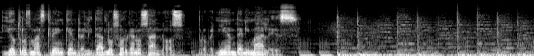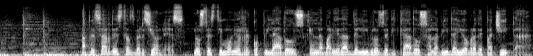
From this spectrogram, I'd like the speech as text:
y otros más creen que en realidad los órganos sanos provenían de animales. A pesar de estas versiones, los testimonios recopilados en la variedad de libros dedicados a la vida y obra de Pachita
